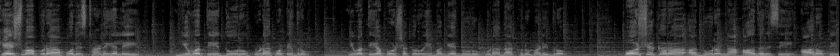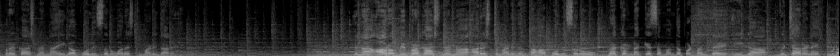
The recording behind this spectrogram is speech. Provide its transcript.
ಕೇಶವಾಪುರ ಪೊಲೀಸ್ ಠಾಣೆಯಲ್ಲಿ ಯುವತಿ ದೂರು ಕೂಡ ಕೊಟ್ಟಿದ್ರು. ಯುವತಿಯ ಪೋಷಕರು ಈ ಬಗ್ಗೆ ದೂರು ಕೂಡ ದಾಖಲು ಮಾಡಿದ್ರು. ಪೋಷಕರ ಆ ದೂರನ್ನ ಆಧರಿಸಿ ಆರೋಪಿ ಪ್ರಕಾಶ್ನನ್ನ ಈಗ ಪೊಲೀಸರು ಅರೆಸ್ಟ್ ಮಾಡಿದ್ದಾರೆ. ಇನ್ನ ಆರೋಪಿ ಪ್ರಕಾಶ್ನನ್ನ ಅರೆಸ್ಟ್ ಮಾಡಿದಂತಹ ಪೊಲೀಸರು ಪ್ರಕರಣಕ್ಕೆ ಸಂಬಂಧಪಟ್ಟಂತೆ ಈಗ ವಿಚಾರಣೆ ಕೂಡ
